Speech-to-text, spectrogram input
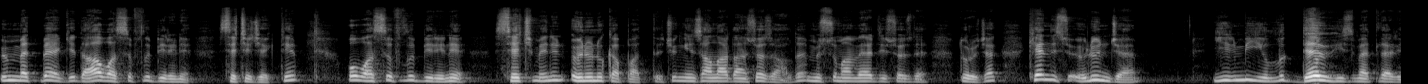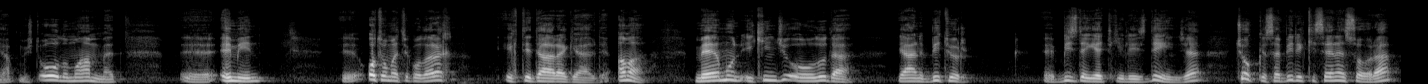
Ümmet belki daha vasıflı birini seçecekti. O vasıflı birini seçmenin önünü kapattı. Çünkü insanlardan söz aldı. Müslüman verdiği sözde duracak. Kendisi ölünce 20 yıllık dev hizmetler yapmıştı. Oğlu Muhammed e, Emin e, otomatik olarak iktidara geldi. Ama Memun ikinci oğlu da yani bir tür e, biz de yetkiliyiz deyince çok kısa bir iki sene sonra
